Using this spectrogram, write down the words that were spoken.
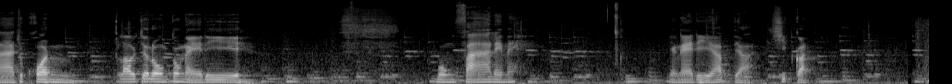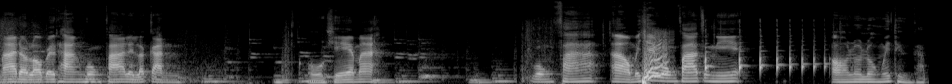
มาทุกคนเราจะลงตรงไหนดี วงฟ้าเลยไหมยังไงดีครับ เดี๋ยวคิดก่อน มาเดี๋ยวเราไปทางวงฟ้าเลยแล้วกัน โอเคมา วงฟ้าอ้าวไม่ใช่วงฟ้าตรงนี้อ๋อเราลงไม่ถึงครับ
